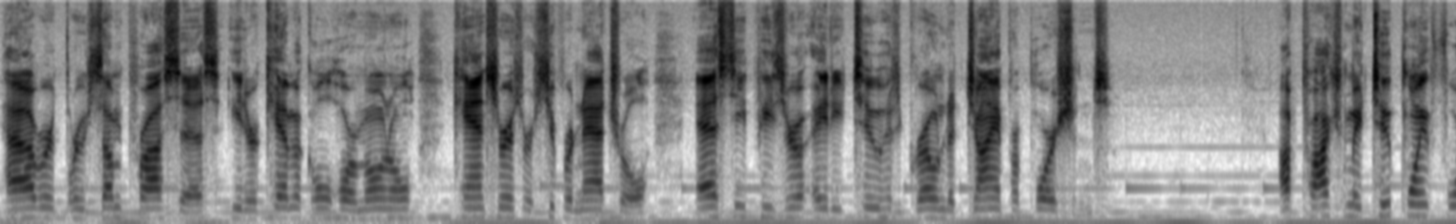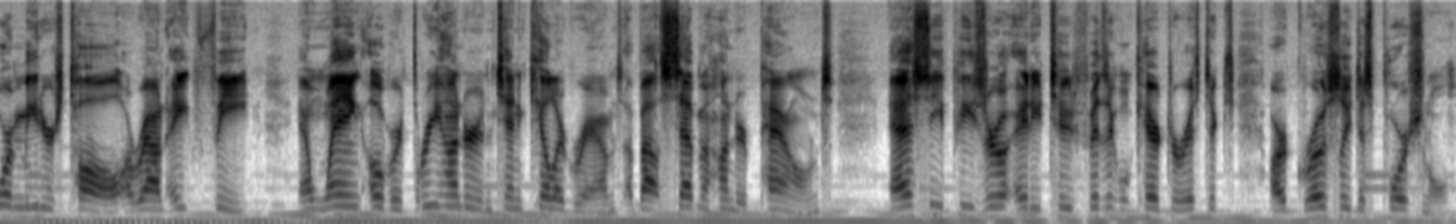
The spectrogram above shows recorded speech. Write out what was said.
however through some process, either chemical, hormonal, cancerous, or supernatural, SCP-082 has grown to giant proportions. Approximately 2.4 meters tall, around 8 feet, and weighing over 310 kilograms, about 700 pounds, SCP-082's physical characteristics are grossly disproportional.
